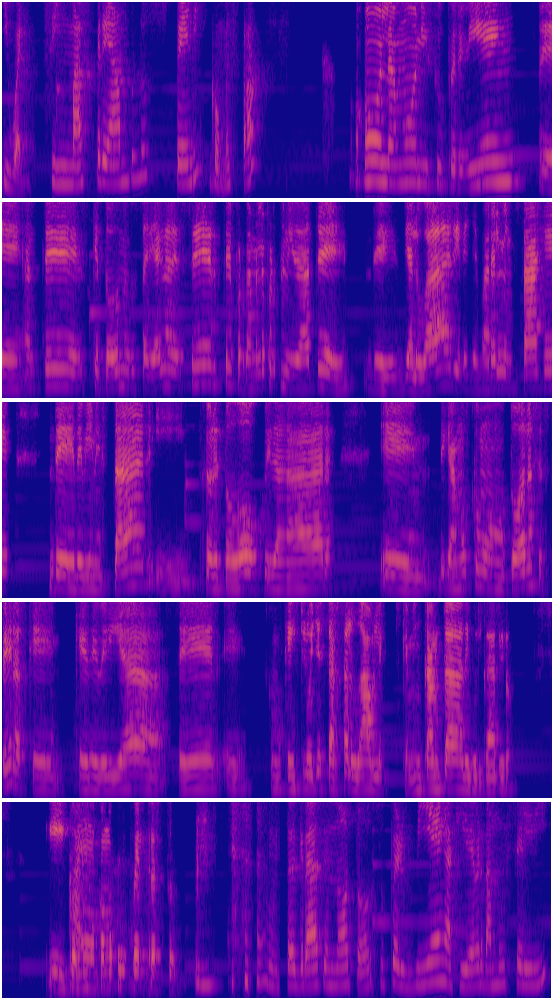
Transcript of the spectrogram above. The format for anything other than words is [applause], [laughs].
Y bueno, sin más preámbulos, Penny, ¿cómo estás? Hola Moni, súper bien. Eh, antes que todo me gustaría agradecerte por darme la oportunidad de, dialogar y de llevar el mensaje de, bienestar y sobre todo cuidar, eh, digamos, como todas las esferas que, debería ser, eh, como que incluye estar saludable, que me encanta divulgarlo. ¿Y cómo, cómo te encuentras tú? [laughs] Muchas gracias, no, todo súper bien, aquí de verdad muy feliz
